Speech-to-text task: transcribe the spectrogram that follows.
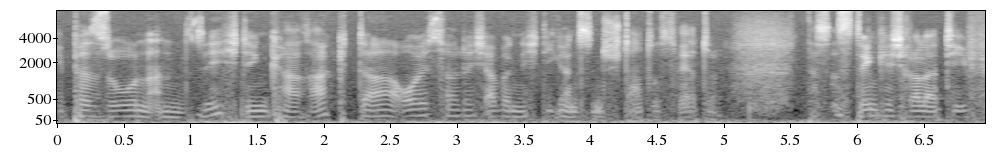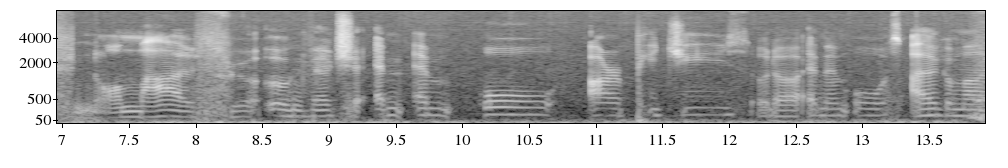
die Person an sich, den Charakter äußerlich, aber nicht die ganzen Statuswerte. Das ist, denke ich, relativ normal für irgendwelche MMO RPGs oder MMOs allgemein.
